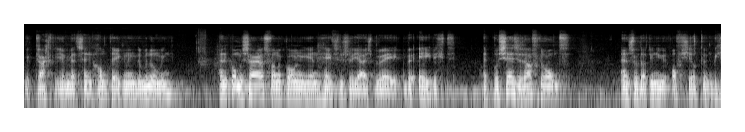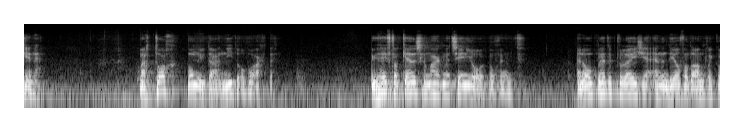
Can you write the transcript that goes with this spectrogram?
bekrachtigde met zijn handtekening de benoeming. En de commissaris van de koningin heeft u zojuist beëdigd. Het proces is afgerond en zodat u nu officieel kunt beginnen. Maar toch kon u daar niet op wachten. U heeft al kennis gemaakt met het seniorenconvent. En ook met het college en een deel van de ambtelijke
